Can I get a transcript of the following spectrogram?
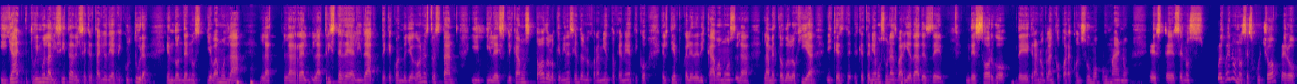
Y ya tuvimos la visita del secretario de Agricultura, en donde nos llevamos la, la, la, triste realidad de que cuando llegó nuestro stand y, le explicamos todo lo que viene siendo el mejoramiento genético, el tiempo que le dedicábamos, la, metodología y que, que, teníamos unas variedades de, de sorgo de grano blanco para consumo humano, este, se nos pues bueno, nos escuchó, pero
